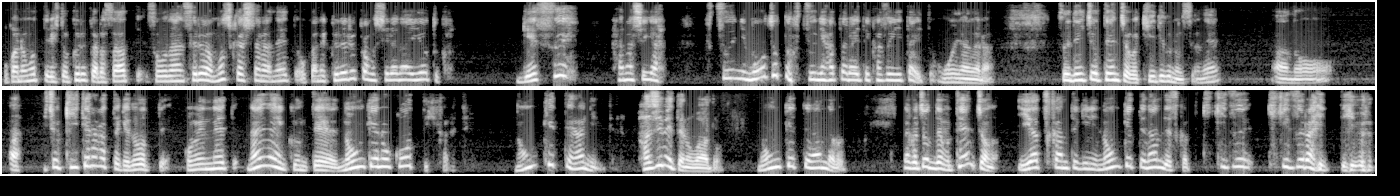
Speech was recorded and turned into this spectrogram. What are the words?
お金持ってる人来るからさって相談すればもしかしたらねってお金くれるかもしれないよとか。下水話が普通にもうちょっと普通に働いて稼ぎたいと思いながら。それで一応店長が聞いてくるんですよね。あの、あ、一応聞いてなかったけどって、ごめんねって、何々君って、のんけの子って聞かれて、のんけって何みたいな。初めてのワード。のんけってなんだろうなんかちょっとでも店長の威圧感的に、のんけって何ですかって聞きず、聞きづらいっていう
